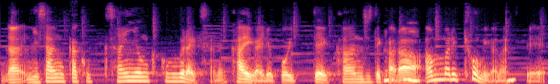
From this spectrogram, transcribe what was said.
な2、3カ国、3、4カ国ぐらいですかね、海外旅行行って感じてかうんら、あんまり興味がなくて、へ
